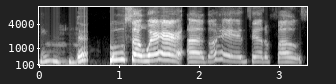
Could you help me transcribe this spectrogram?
Yeah, Mhm. that's cool. So where uh go ahead and tell the folks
